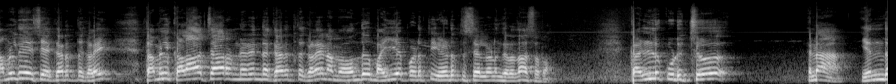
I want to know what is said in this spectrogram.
தமிழ் தேசிய கருத்துக்களை தமிழ் கலாச்சாரம் நிறைந்த கருத்துக்களை நம்ம வந்து மையப்படுத்தி எடுத்து செல்லணுங்கிறதான் சொல்கிறோம் கல் குடிச்சோ என்ன எந்த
